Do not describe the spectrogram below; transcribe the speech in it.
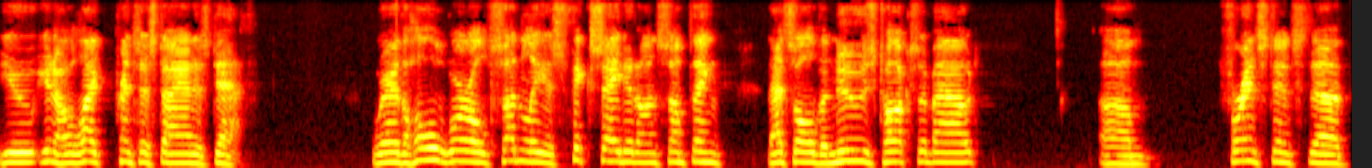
you you know like princess diana's death where the whole world suddenly is fixated on something. That's all the news talks about. Um, for instance the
